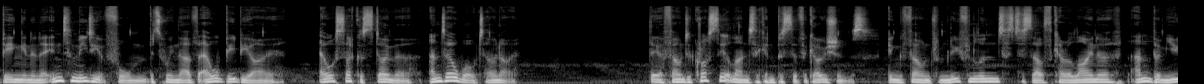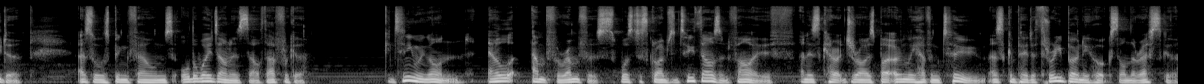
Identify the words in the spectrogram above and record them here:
being in an intermediate form between that of L. beebei, L. saccostoma, and L. waltoni. They are found across the Atlantic and Pacific Oceans, being found from Newfoundland to South Carolina and Bermuda, as well as being found all the way down in South Africa. Continuing on, L. amphirhamphus was described in 2005 and is characterised by only having two as compared to three bony hooks on the Resca,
